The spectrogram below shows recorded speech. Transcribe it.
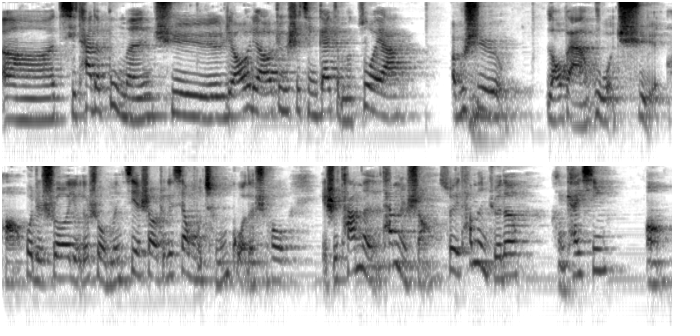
呃其他的部门去聊一聊这个事情该怎么做呀，而不是老板我去哈、或者说有的时候我们介绍这个项目成果的时候，也是他们他们上，所以他们觉得很开心，嗯，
